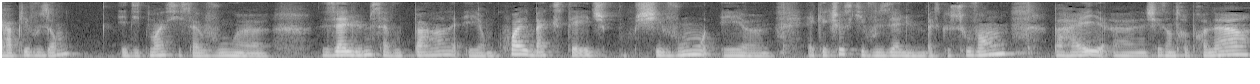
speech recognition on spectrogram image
rappelez-vous-en. Et dites-moi si ça vous allume, ça vous parle. Et en quoi le backstage chez vous est, euh, est quelque chose qui vous allume. Parce que souvent, pareil, euh, chez les entrepreneurs,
